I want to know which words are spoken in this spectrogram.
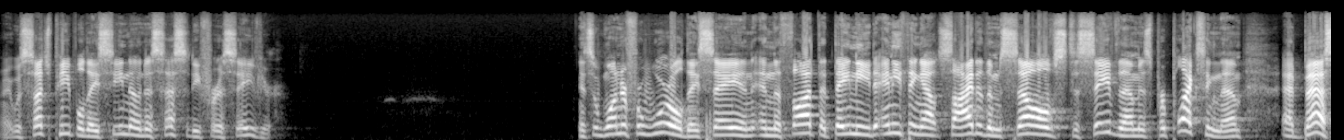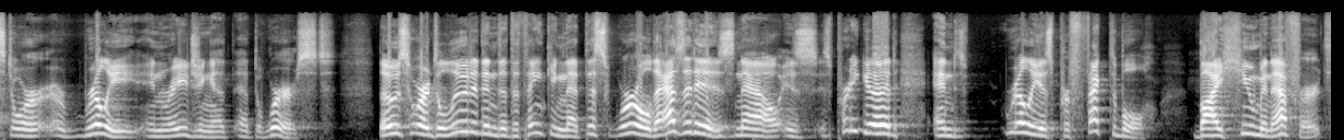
Right? With such people, they see no necessity for a Savior. It's a wonderful world, they say, and, and the thought that they need anything outside of themselves to save them is perplexing them at best, or, or really enraging at, at the worst. Those who are deluded into the thinking that this world as it is now is, is pretty good and really is perfectible by human effort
